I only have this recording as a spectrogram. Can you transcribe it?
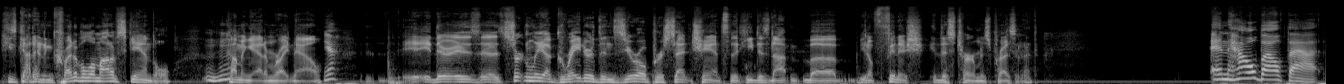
He's got an incredible amount of scandal coming at him right now. Yeah. There is uh, certainly a greater than zero percent chance that he does not, uh, you know, finish this term as president. And how about that?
